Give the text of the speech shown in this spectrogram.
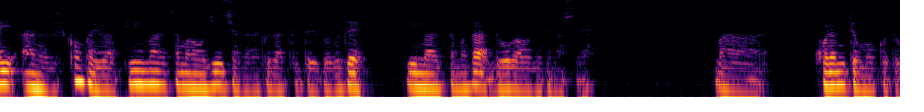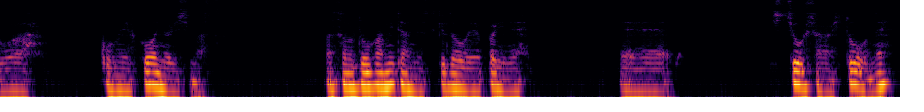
い、あのです。今回はピーマル様のおじいちゃんが亡くなったということで、ピーマル様が動画を上げてましたね。まあ、これ見て思うことは、ご冥福をお祈りします。まあ、その動画見たんですけど、やっぱりね、えー、視聴者の人をね、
